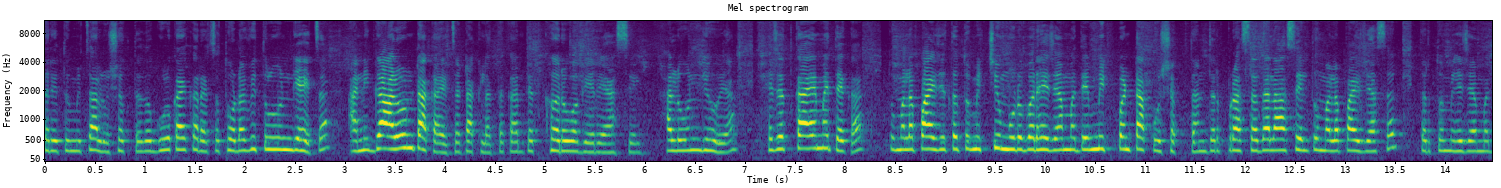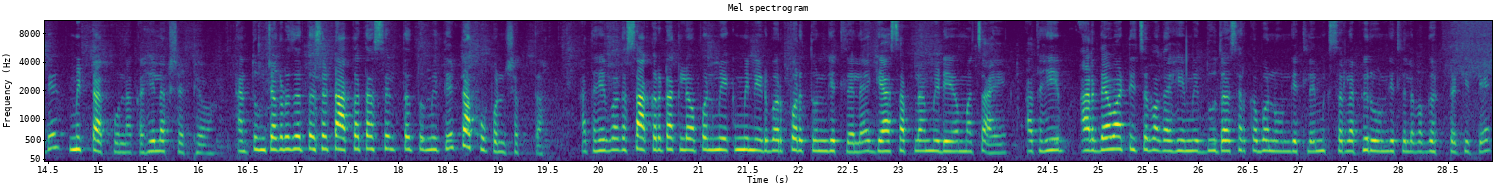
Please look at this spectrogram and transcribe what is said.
तरी तुम्ही चालू शकता. तर गुळ काय करायचं? थोडा वितळून घ्यायचा आणि गाळून टाकायचा टाकला तर. कारण त्यात खर वगैरे असेल. हलवून घेऊया. ह्याच्यात काय माहिती आहे का? तुम्हाला पाहिजे तर तुम्ही चिमूडभर ह्याच्यामध्ये मीठ पण टाकू शकता. आणि जर प्रसादाला असेल तुम्हाला पाहिजे असेल तर तुम्ही ह्याच्यामध्ये मीठ टाकू नका हे लक्षात ठेवा. आणि तुमच्याकडे जर तसं टाकत असेल तर तुम्ही ते टाकू पण शकता. आता हे बघा साखर टाकल्यावर पण मी एक मिनिटभर परतून घेतलेलं आहे. गॅस आपला मिडियमच आहे. आता हे अर्ध्या वाटीचं बघा हे मी दुधासारखं बनवून घेतलं मिक्सरला फिरवून घेतलेलं बघा घट्ट किती आहे.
